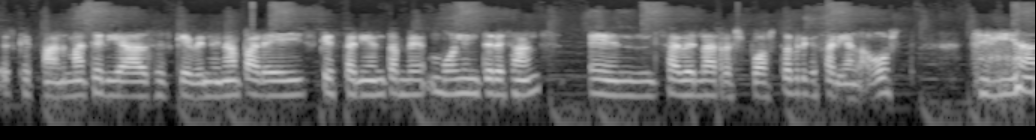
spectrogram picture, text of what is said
els que fan materials, els que venen aparells, que estarien també molt interessants en saber la resposta perquè farien l'agost. Seria,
